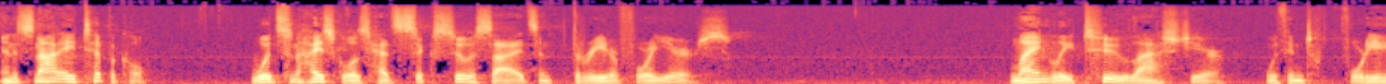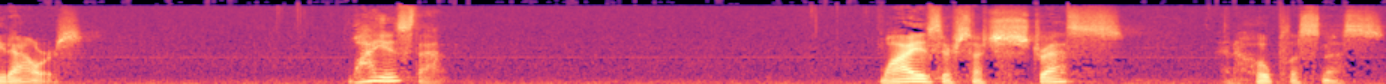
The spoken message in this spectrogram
And it's not atypical. Woodson High School has had six suicides in three or four years. Langley, two last year, within 48 hours. Why is that? Why is there such stress and hopelessness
